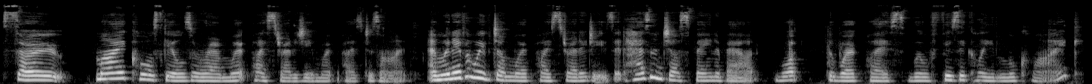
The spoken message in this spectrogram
So, my core skills are around workplace strategy and workplace design. And whenever we've done workplace strategies, it hasn't just been about what the workplace will physically look like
